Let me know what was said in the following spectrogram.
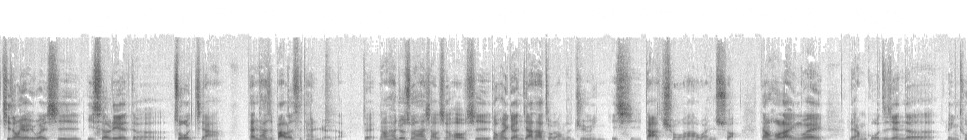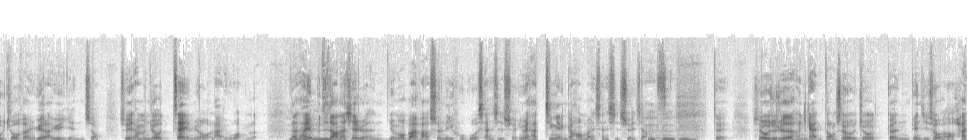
其中有一位是以色列的作家，但他是巴勒斯坦人啊。对，然后他就说他小时候是都会跟加沙走廊的居民一起打球啊玩耍，但后来因为两国之间的领土纠纷越来越严重，所以他们就再也没有来往了。那他也不知道那些人有没有办法顺利活过三十岁，因为他今年刚好满三十岁这样子。嗯嗯对，所以我就觉得很感动，所以我就跟编辑说我要换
